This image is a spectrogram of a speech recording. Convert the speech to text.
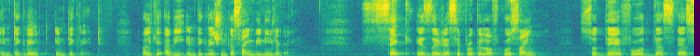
integrate integrate बल्कि अभी इंटीग्रेशन का साइन भी नहीं लगाए sec is the reciprocal of cosine so therefore this is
